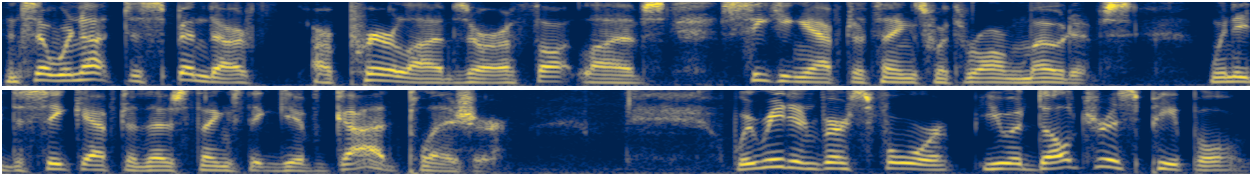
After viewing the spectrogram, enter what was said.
And so we're not to spend our, our prayer lives or our thought lives seeking after things with wrong motives. We need to seek after those things that give God pleasure. We read in verse 4 You adulterous people,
